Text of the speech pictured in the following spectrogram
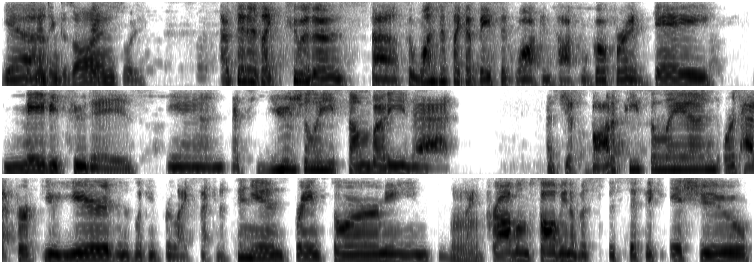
yeah, presenting designs? You... I'd say there's like two of those styles. So one's just like a basic walk and talk. We'll go for a day, maybe two days, and that's usually somebody that has just bought a piece of land or has had it for a few years and is looking for like second opinions, brainstorming, mm-hmm. like problem solving of a specific issue.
